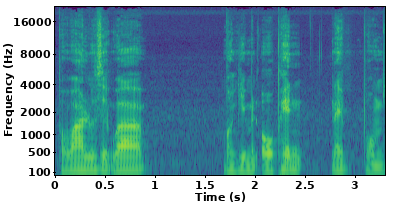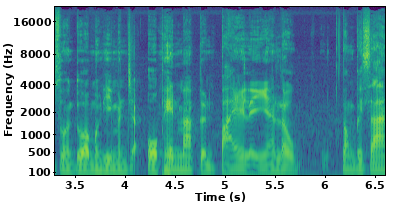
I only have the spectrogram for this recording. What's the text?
เพราะว่ารู้สึกว่าบางทีมัน open ในผมส่วนตัวบางทีมันจะ open มากเกินไปอะไรเงี้ยเราต้องไปสร้าง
